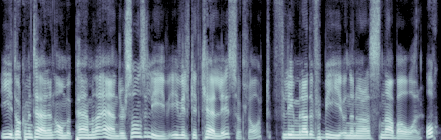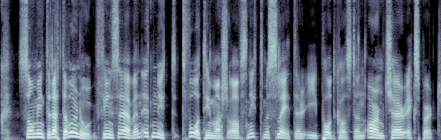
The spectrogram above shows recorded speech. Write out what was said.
i dokumentären om Pamela Andersons liv i vilket Kelly, såklart, flimrade förbi under några snabba år. Och, som inte detta vore nog, finns även ett nytt två timmars avsnitt med Slater i podcasten Armchair Expert.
